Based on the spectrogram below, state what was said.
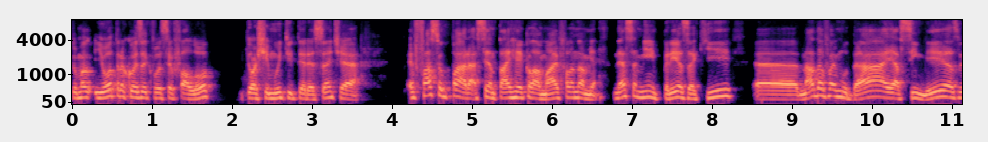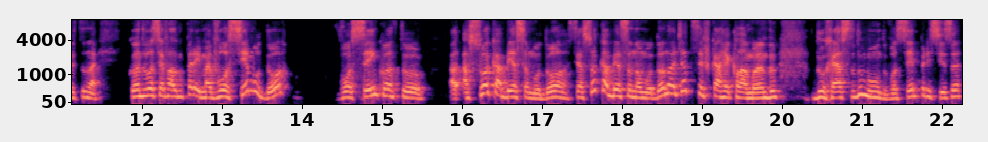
é uma, e outra coisa que você falou, que eu achei muito interessante, é é fácil parar, sentar e reclamar e falar, não, minha, nessa minha empresa aqui, é, nada vai mudar, é assim mesmo e tudo mais. Quando você fala, peraí, mas você mudou? Você, enquanto a, a, sua cabeça mudou, se a sua cabeça não mudou, não adianta você ficar reclamando do resto do mundo. Você precisa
